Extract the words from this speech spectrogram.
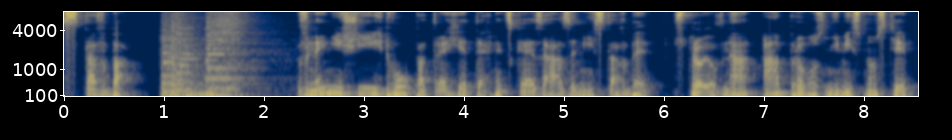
Stavba v nejnižších dvou patrech je technické zázemí stavby, strojovna a provozní místnosti.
